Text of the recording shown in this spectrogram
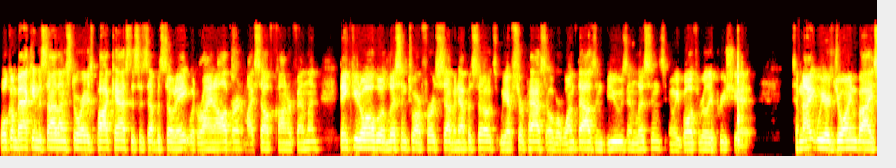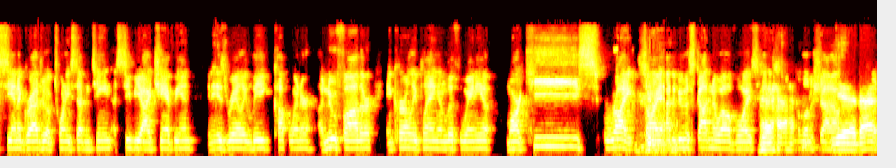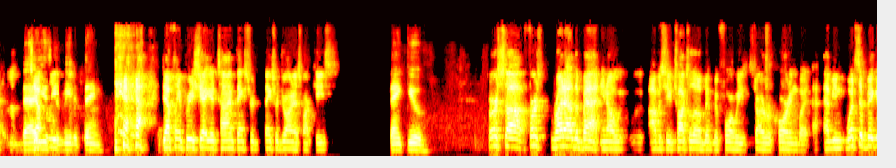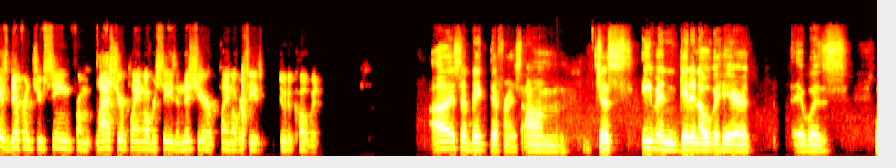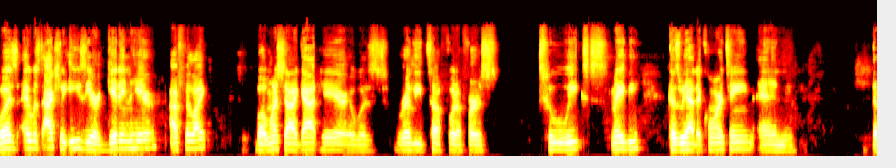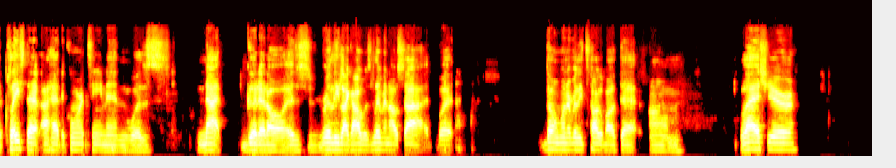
Welcome back into Sideline Stories podcast. This is episode eight with Ryan Oliver and myself, Connor Fenlon. Thank you to all who have listened to our first seven episodes. We have surpassed over 1,000 views and listens, and we both really appreciate it. Tonight, we are joined by Siena graduate of 2017, a CBI champion, an Israeli League Cup winner, a new father, and currently playing in Lithuania, Marquis Wright. Sorry, I had to do the Scott Noel voice. a little shout out. Yeah, that that Definitely. used to be the thing. Definitely appreciate your time. Thanks for thanks for joining us, Marquise. Thank you. First, uh, first, right out of the bat, you know, obviously you talked a little bit before we started recording, but have you? What's the biggest difference you've seen from last year playing overseas and this year playing overseas due to COVID? Uh, it's a big difference. Um, just even getting over here, it was was it was actually easier getting here. I feel like but once I got here, it was really tough for the first two weeks, maybe, because we had to quarantine. And the place that I had to quarantine in was not good at all. It's really like I was living outside, but don't want to really talk about that. Um, last year,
